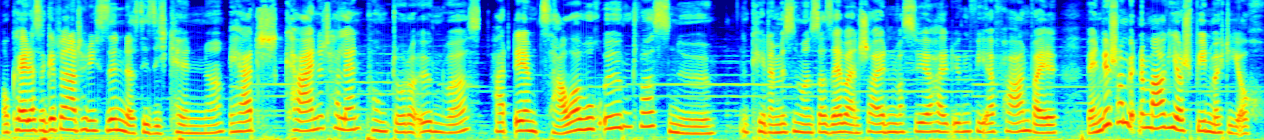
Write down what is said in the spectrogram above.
Okay, das ergibt dann natürlich Sinn, dass die sich kennen, ne? Er hat keine Talentpunkte oder irgendwas. Hat er im Zauberbuch irgendwas? Nö. Okay, dann müssen wir uns da selber entscheiden, was wir halt irgendwie erfahren, weil wenn wir schon mit einem Magier spielen, möchte ich auch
